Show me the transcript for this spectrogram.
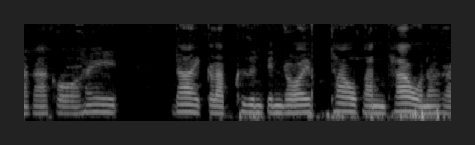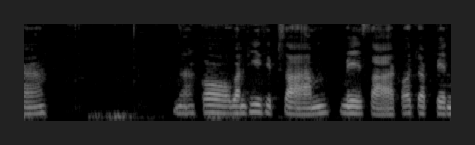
นะคะ ขอให้ได้กลับคืนเป็นร้อยเท่าพันเท่านะคะ นะก็วันที่สิบสามเมษาก็จะเป็น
